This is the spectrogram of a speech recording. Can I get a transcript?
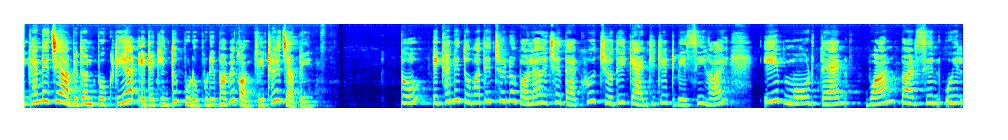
এখানে যে আবেদন প্রক্রিয়া, এটা কিন্তু পুরোপুরিভাবে কমপ্লিট হয়ে যাবে। তো এখানে তোমাদের জন্য বলা হয়েছে, দেখো যদি ক্যান্ডিডেট বেশি হয় if more than one person will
